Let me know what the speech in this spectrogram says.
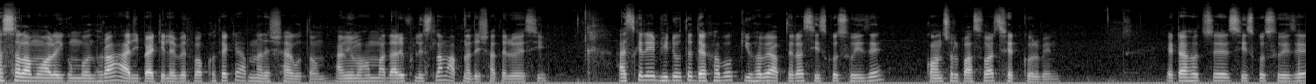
আসসালামু আলাইকুম বন্ধুরা আরিপাইটি ল্যাবের পক্ষ থেকে আপনাদের স্বাগতম। আমি মোহাম্মদ আরিফুল ইসলাম, আপনাদের সাথে রয়েছি। আজকের এই ভিডিওতে দেখাবো কীভাবে আপনারা সিসকো সুইজে কনসোল পাসওয়ার্ড সেট করবেন। এটা হচ্ছে সিসকো সুইজে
